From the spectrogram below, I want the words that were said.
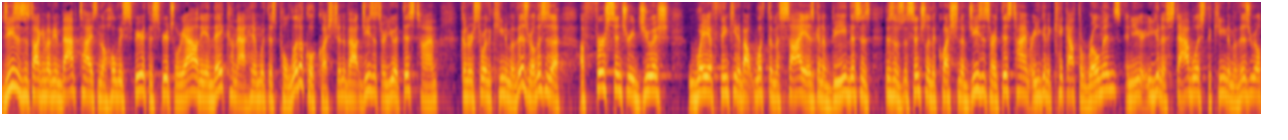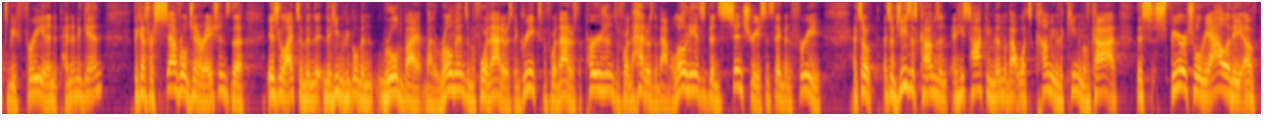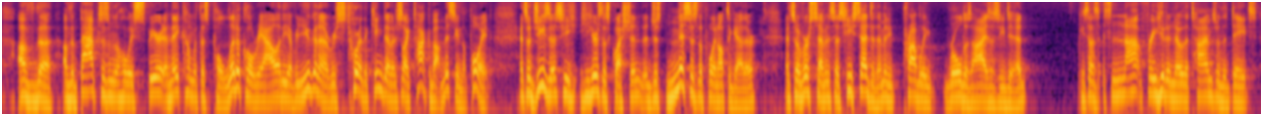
Jesus is talking about being baptized in the Holy Spirit, the spiritual reality, and they come at him with this political question about Jesus, are you at this time going to restore the kingdom of Israel? This is a, a first century Jewish way of thinking about what the Messiah is going to be. This is, this is essentially the question of Jesus, or at this time, are you going to kick out the Romans and you, are you going to establish the kingdom of Israel to be free and independent again? Because for several generations, the Israelites have been, the, Hebrew people have been ruled by, by the Romans, and before that it was the Greeks, before that it was the Persians, before that it was the Babylonians. It's been centuries since they've been free. And so, and so Jesus comes and, and he's talking to them about what's coming to the kingdom of God, this spiritual reality of, of the, of the baptism of the Holy Spirit. And they come with this political reality of, are you going to restore the kingdom? And it's like, talk about missing the point. And so Jesus, he, he hears this question, it just misses the point altogether. And so verse 7, it says, He said to them, and he probably rolled his eyes as he did, He says, It's not for you to know the times or the dates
